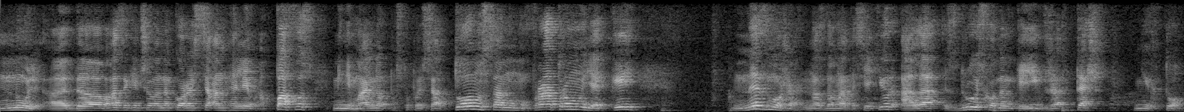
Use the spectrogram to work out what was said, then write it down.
0-2 закінчили на користь ангелів. А Пафос мінімально поступився тому самому фратрому, який не зможе наздогнати Сєтюр, але з другої сходинки їх вже теж ніхто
